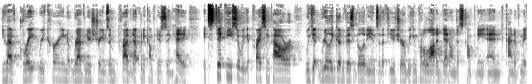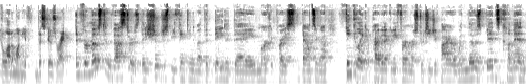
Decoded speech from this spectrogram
You have great recurring revenue streams, and private equity companies saying, hey, it's sticky, so we get pricing power. We get really good visibility into the future. We can put a lot of debt on this company and kind of make a lot of money if this goes right. And for most investors, they shouldn't just be thinking about the day to day market price bouncing around think like a private equity firm or strategic buyer. When those bids come in,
